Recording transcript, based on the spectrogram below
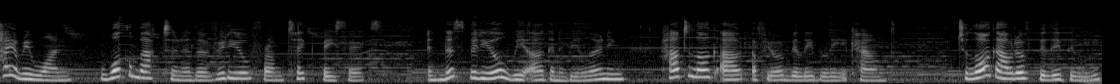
Hi everyone, welcome back to another video from Tech Basics. In this video, we are going to be learning how to log out of your Bilibili account. To log out of Bilibili,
